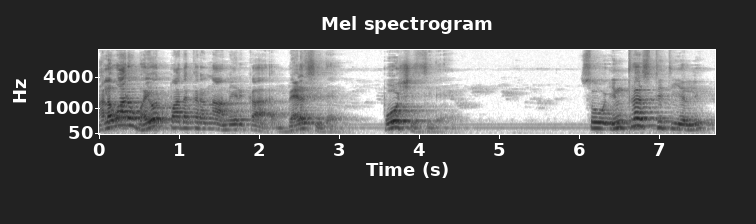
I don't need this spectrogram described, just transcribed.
ಹಲವಾರು ಭಯೋತ್ಪಾದಕರನ್ನು ಅಮೇರಿಕ ಬೆಳೆಸಿದೆ, ಪೋಷಿಸಿದೆ. ಸೊ, ಇಂಥ ಸ್ಥಿತಿಯಲ್ಲಿ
